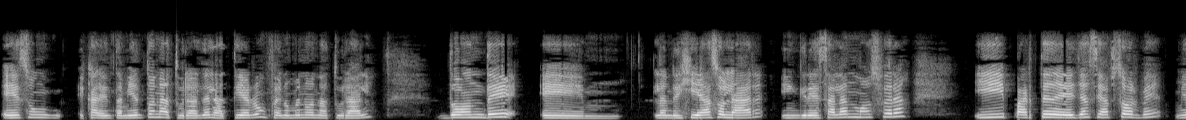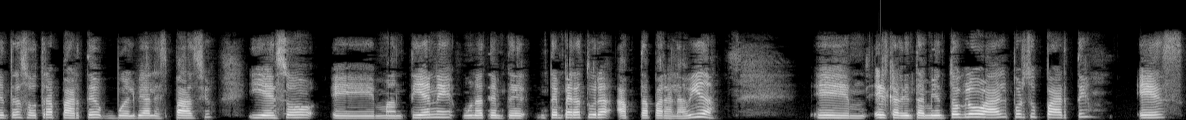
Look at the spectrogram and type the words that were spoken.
es un calentamiento natural de la Tierra, un fenómeno natural, donde em, la energía solar ingresa a la atmósfera y parte de ella se absorbe mientras otra parte vuelve al espacio y eso eh, mantiene una temperatura apta para la vida. Em, el calentamiento global, por su parte, es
